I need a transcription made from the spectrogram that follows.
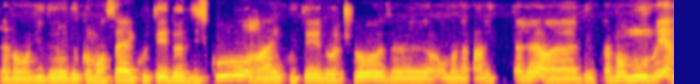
j'avais envie de, de commencer à écouter d'autres discours, à écouter d'autres choses. euh, on en a parlé tout à l'heure, euh, de vraiment m'ouvrir.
